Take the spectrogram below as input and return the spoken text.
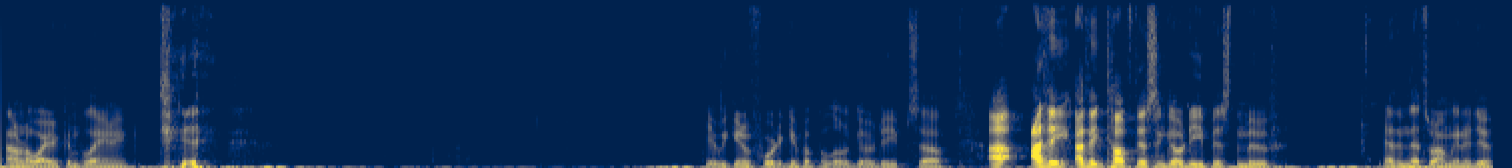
I don't know why you're complaining. yeah, we can afford to give up a little go deep. So I I think I think toughness and go deep is the move. I think that's what I'm gonna do.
